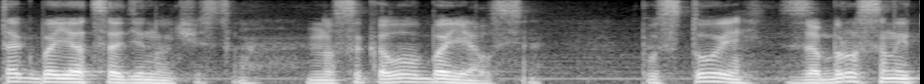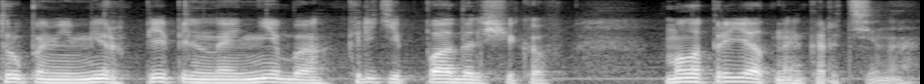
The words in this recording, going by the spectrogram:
так бояться одиночества. Но Соколов боялся. Пустой, забросанный трупами мир, пепельное небо, крики падальщиков. Малоприятная картина.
